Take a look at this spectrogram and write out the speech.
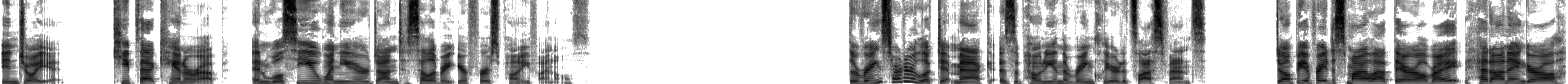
Enjoy it. Keep that canter up, and we'll see you when you're done to celebrate your first pony finals. The ring starter looked at Mac as the pony in the ring cleared its last fence. Don't be afraid to smile out there, all right? Head on in, girl.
